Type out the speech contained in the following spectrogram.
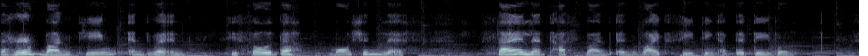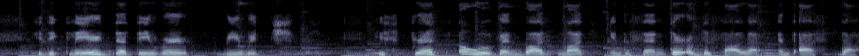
The herbman came and went. he saw the motionless, silent husband and wife sitting at the table, he declared that they were bewitched. He spread a woven bed mat in the center of the sala and asked the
